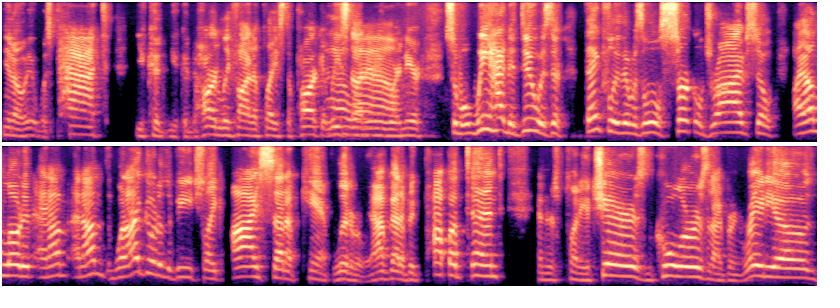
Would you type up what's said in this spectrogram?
you know it was packed you could you could hardly find a place to park, at oh, least Oh, not wow. anywhere near. So what we had to do is that thankfully there was a little circle drive. So I unloaded and I'm and I'm when I go to the beach, like I set up camp literally. I've got a big pop-up tent and there's plenty of chairs and coolers, and I bring radios.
